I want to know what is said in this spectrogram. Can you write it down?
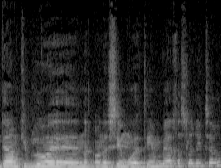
גם קיבלו אה, עונשים מועטים ביחס לריצ'רד.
